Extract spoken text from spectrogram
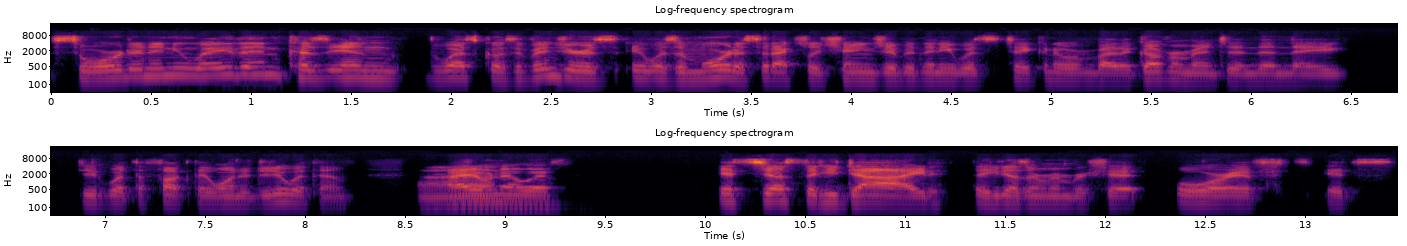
sword in any way then? Because in the West Coast Avengers, it was Immortus that actually changed him, and then he was taken over by the government, and then they did what the fuck they wanted to do with him. Um, I don't know um. if it's just that he died, that he doesn't remember shit, or if it's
